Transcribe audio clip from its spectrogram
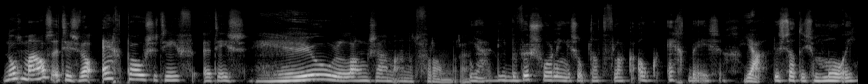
Nogmaals, het is wel echt positief. Het is heel langzaam aan het veranderen. Ja, die bewustwording is op dat vlak ook echt bezig. Ja, Dus dat is mooi.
